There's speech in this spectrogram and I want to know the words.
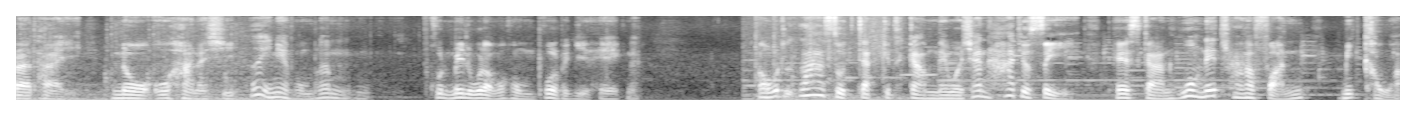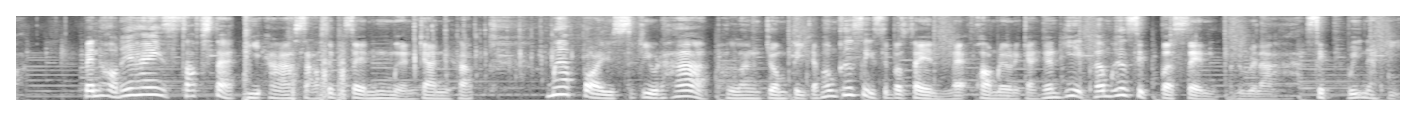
ราไทโนโอฮานาชิเฮ้ยเนี่ยผมเพิ่ม คุณไม่รู้หรอกว่าผมพูดไปกี่เทคนะอาวุธล่าสุดจากกิจกรรมในเวอร์ชัน 5.4 เทศกาลห่วงในทราฝันมิคาวะ เป็นหอที่ให้ Substat ER 30%เหมือนกันครับ เมื่อปล่อยสกิลท่าพลังโจมตีจะเพิ่มขึ้น 40%และความเร็วในการเคลื่อนที่เพิ่มขึ้น 10%เป็นเวลา 10 วินาที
